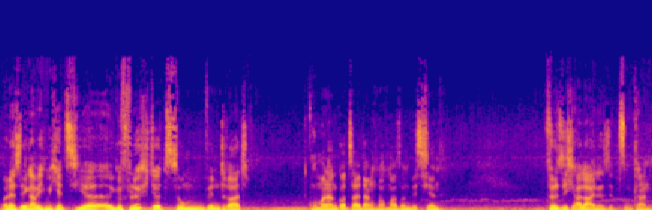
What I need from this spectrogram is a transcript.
Und deswegen habe ich mich jetzt hier äh, geflüchtet zum Windrad, wo man dann Gott sei Dank nochmal so ein bisschen für sich alleine sitzen kann.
